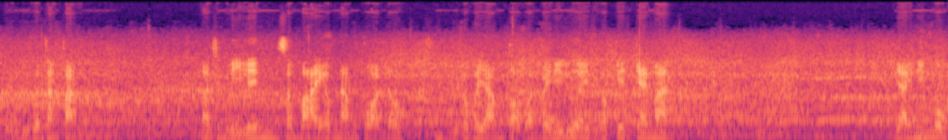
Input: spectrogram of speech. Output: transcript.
โอ้ดูครับทางฝั่งราชบุรีเล่นสบายครับนำก่อนแล้วดูก็พยายามต่อบอลไปเรื่อยๆดูก็เปลี่ยนแกนมาใหญ่นิ่งงง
